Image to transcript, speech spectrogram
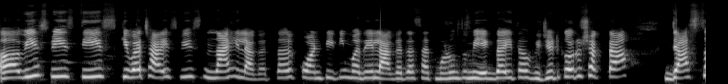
वीस वीस पीस तीस किंवा चाळीस पीस नाही लागत. तर क्वांटिटी मध्ये लागत असतात म्हणून तुम्ही एकदा इथं व्हिजिट करू शकता. जास्त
